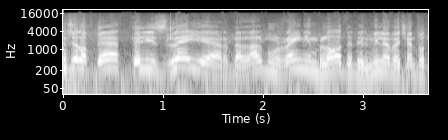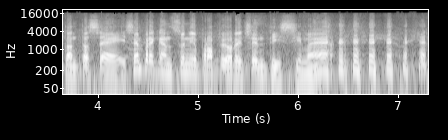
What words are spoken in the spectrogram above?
Angel of Death degli Slayer dall'album Rain in Blood del 1986, sempre canzoni proprio recentissime, eh?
